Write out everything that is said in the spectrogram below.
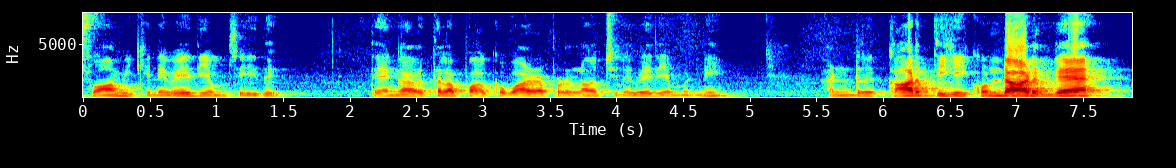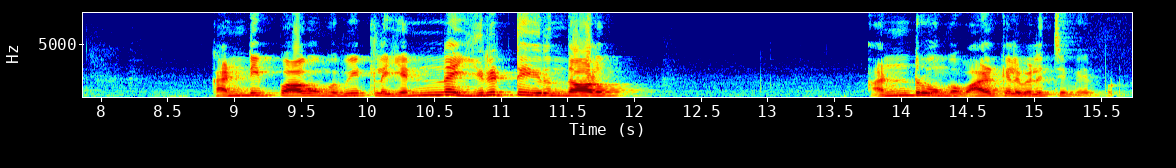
சுவாமிக்கு நிவேதியம் செய்து தேங்காய் வெத்தலை பாக்கு வாழைப்பழம்லாம் வச்சு நிவேதியம் பண்ணி அன்று கார்த்திகை கொண்டாடுங்க. கண்டிப்பாக உங்கள் வீட்டில் என்ன இருட்டு இருந்தாலும் அன்று உங்கள் வாழ்க்கையில் வெளிச்சம் ஏற்படும்.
